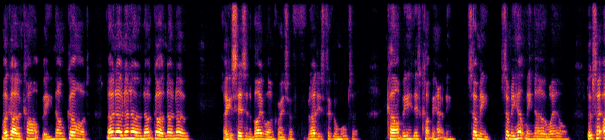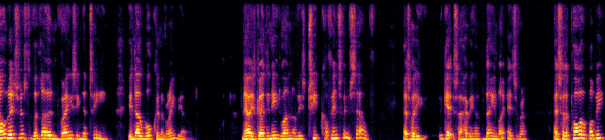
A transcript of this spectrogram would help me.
My God, I can't be. No, God. No, no, no, no, no, God, no, no. Like it says in the Bible, Uncle Ezra, blood is thicker than water. Can't be. This can't be happening. Somebody, somebody help me. No, well. Looks like old Ezra's learned raising a team. He's no walk in the graveyard. Now he's going to need one of his cheap coffins for himself. That's what he gets for having a name like Ezra. As for the poor Bobby,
